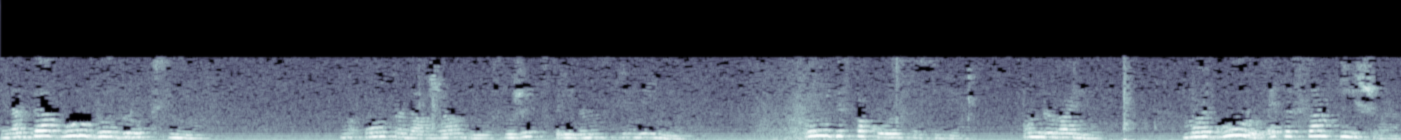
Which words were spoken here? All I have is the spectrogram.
Иногда гуру был груб с ним, но он продолжал ему служить с преданным стремлением. Он не беспокоился о себе. Он говорил, мой гуру – это сам Ишвара.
